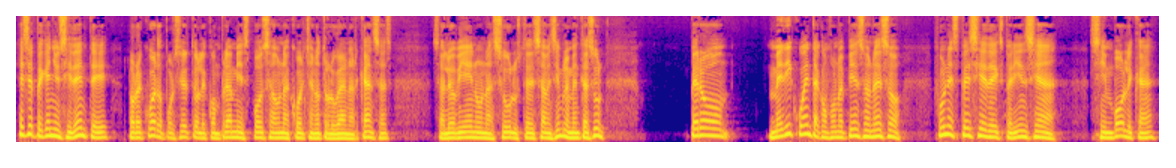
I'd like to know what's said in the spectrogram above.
Ese pequeño incidente, lo recuerdo, por cierto, le compré a mi esposa una colcha en otro lugar en Arkansas. Salió bien, un azul, ustedes saben, simplemente azul. Pero me di cuenta, conforme pienso en eso, fue una especie de experiencia simbólica,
